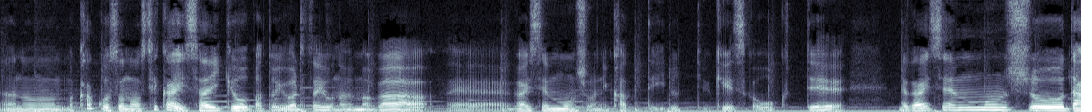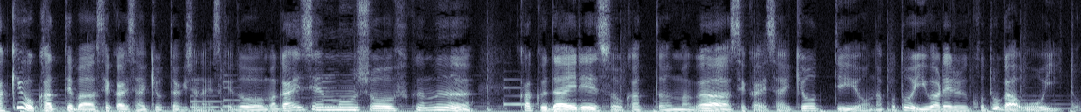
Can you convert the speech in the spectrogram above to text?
あのまあ、過去その世界最強馬と言われたような馬が、えー、凱旋門賞に勝っているっていうケースが多くてで凱旋門賞だけを勝ってば世界最強ってわけじゃないですけど、まあ、凱旋門賞を含む各大レースを勝った馬が世界最強っていうようなことを言われることが多いと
